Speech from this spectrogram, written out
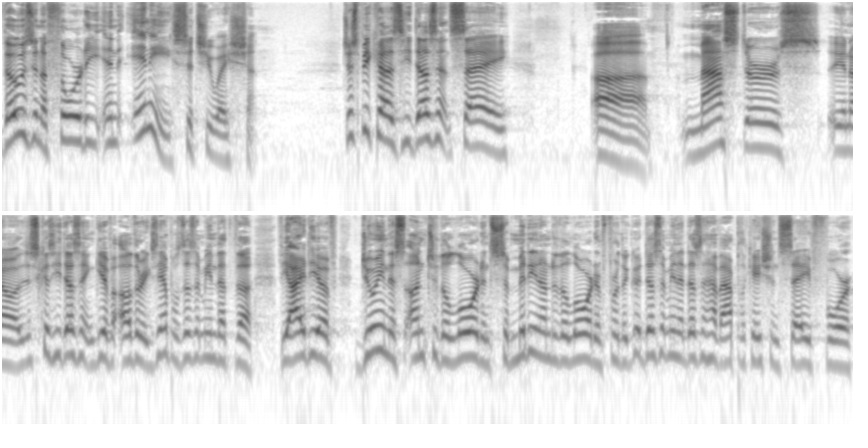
those in authority in any situation. Just because he doesn't say, uh, masters, you know, just because he doesn't give other examples doesn't mean that the, the idea of doing this unto the Lord and submitting unto the Lord and for the good doesn't mean that doesn't have application, say, for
